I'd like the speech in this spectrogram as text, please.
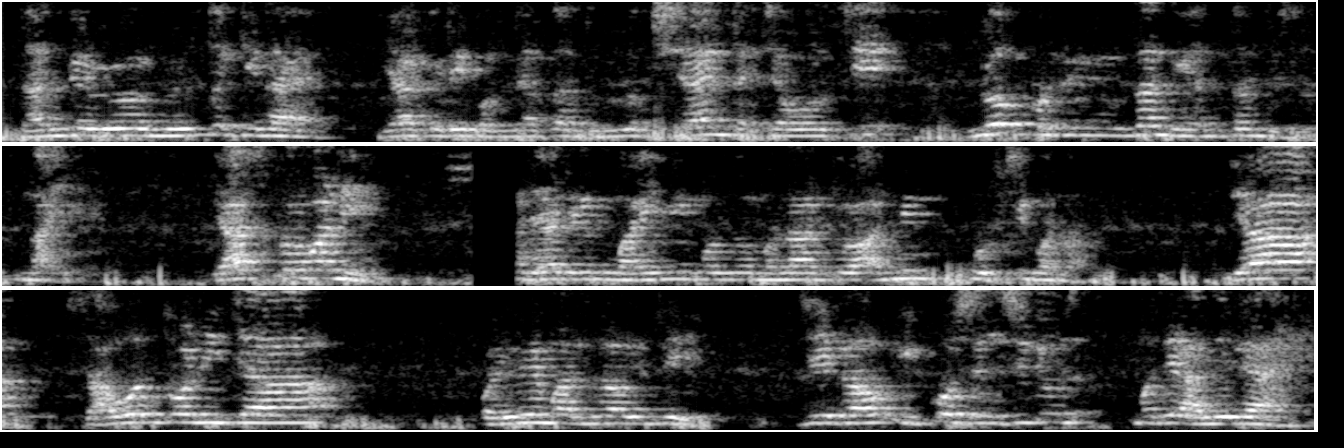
धान्य वेळेवर मिळतं की नाही याकडे बघण्याचा दुर्लक्ष आहे आणि त्याच्यावरती लोकप्रतिनिधींचा नियंत्रण दिसत नाही. त्याचप्रमाणे ज्या ठिकाणी माहिनी म्हणून म्हणा किंवा अनेक गोष्टी म्हणा ज्या सावंतवाडीच्या पडवे माझगाव येथे जे गाव इको सेन्सिटिव्हमध्ये आलेले आहे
